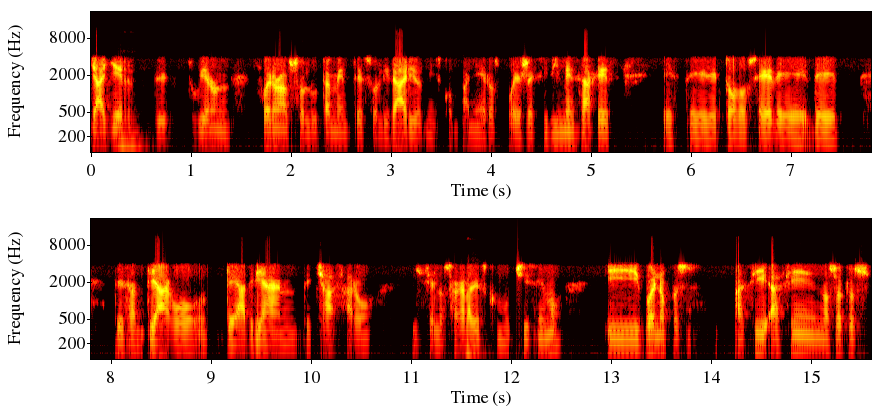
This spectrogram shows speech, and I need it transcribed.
Ya ayer tuvieron, fueron absolutamente solidarios mis compañeros, pues recibí mensajes este, de todos, ¿eh? de, de, de Santiago, de Adrián, de Cházaro, y se los agradezco muchísimo. Y bueno, pues así, así nosotros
